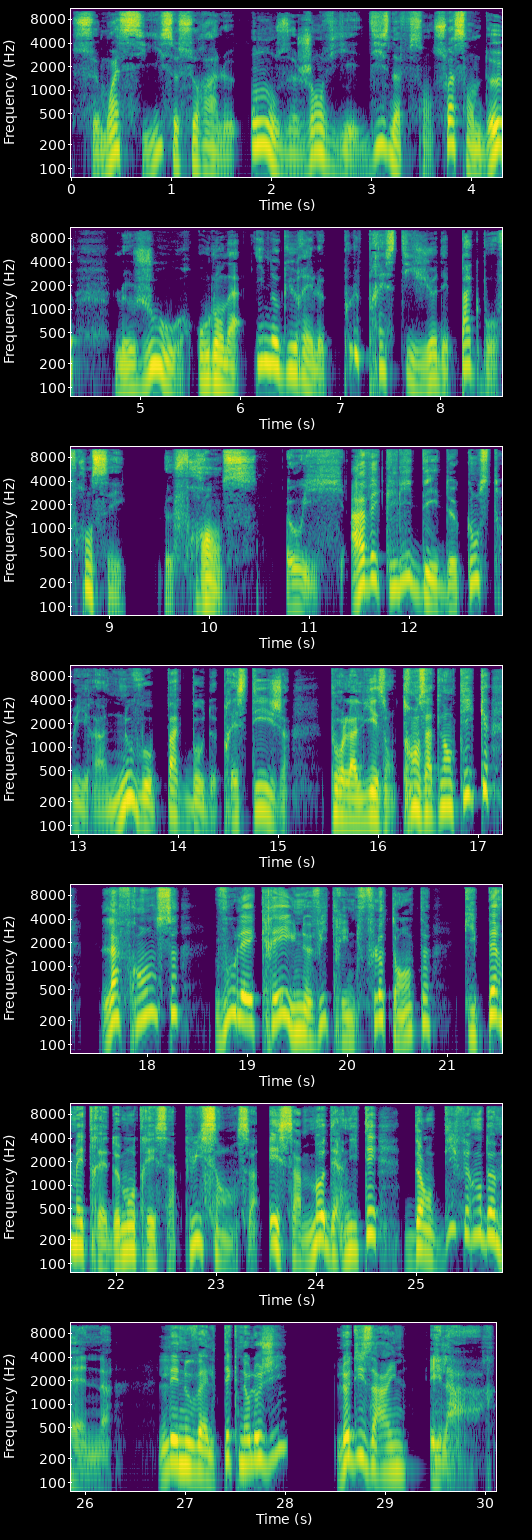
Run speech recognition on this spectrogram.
Ce mois-ci, ce sera le 11 janvier 1962, le jour où l'on a inauguré le plus prestigieux des paquebots français, le France. Oui, avec l'idée de construire un nouveau paquebot de prestige pour la liaison transatlantique, la France voulait créer une vitrine flottante qui permettrait de montrer sa puissance et sa modernité dans différents domaines les nouvelles technologies, le design et l'art.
